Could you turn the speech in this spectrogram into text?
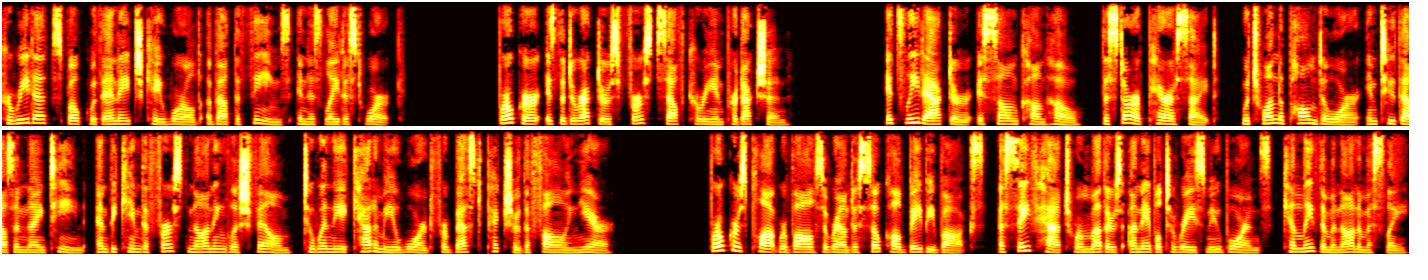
Koreeda spoke with NHK World about the themes in his latest work. Broker is the director's first South Korean production. Its lead actor is Song Kang-ho, the star of Parasite, which won the Palme d'Or in 2019 and became the first non-English film to win the Academy Award for Best Picture the following year. Broker's plot revolves around a so-called baby box, a safe hatch where mothers unable to raise newborns can leave them anonymously.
